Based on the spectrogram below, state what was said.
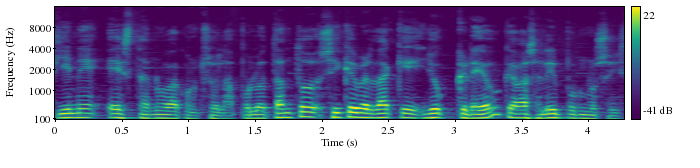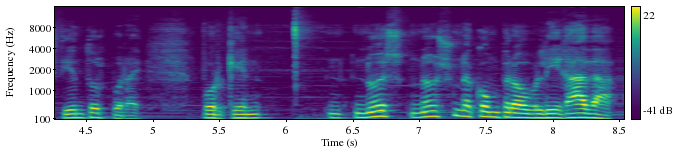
tiene esta nueva consola. Por lo tanto, sí que es verdad que yo creo que va a salir por unos 600 por ahí. Porque no es, no es una compra obligada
